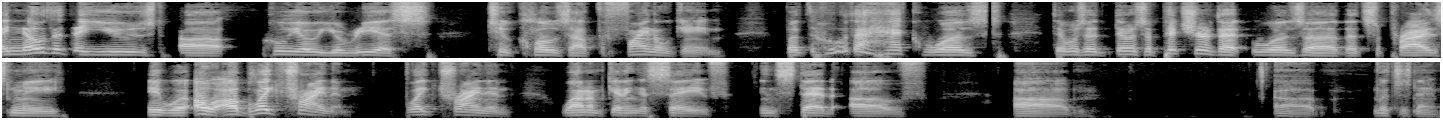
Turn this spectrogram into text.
I know that they used uh, Julio Urias to close out the final game. But who the heck was there was a there was a picture that was uh, that surprised me. It was oh uh, Blake Treinen. Blake Treinen wound up getting a save instead of um, uh, what's his name?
